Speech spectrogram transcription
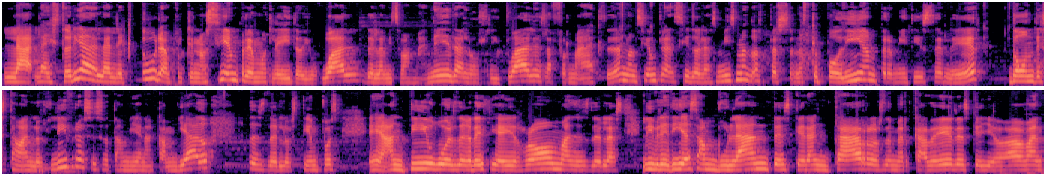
la, la, historia de la lectura, porque no siempre hemos leído igual, de la misma manera, los rituales, la forma de acceder, no siempre han sido las mismas las personas que podían permitirse leer, dónde estaban los libros, eso también ha cambiado desde los tiempos eh, antiguos de Grecia y Roma, desde las librerías ambulantes que eran carros de mercaderes que llevaban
